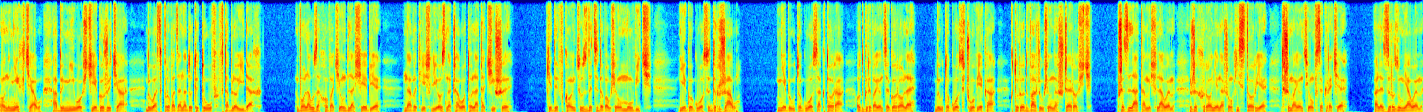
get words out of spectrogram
On nie chciał, aby miłość jego życia była sprowadzana do tytułów w tabloidach. Wolał zachować ją dla siebie, nawet jeśli oznaczało to lata ciszy. Kiedy w końcu zdecydował się mówić, jego głos drżał. Nie był to głos aktora odgrywającego rolę. Był to głos człowieka, który odważył się na szczerość. Przez lata myślałem, że chronię naszą historię, trzymając ją w sekrecie. Ale zrozumiałem,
